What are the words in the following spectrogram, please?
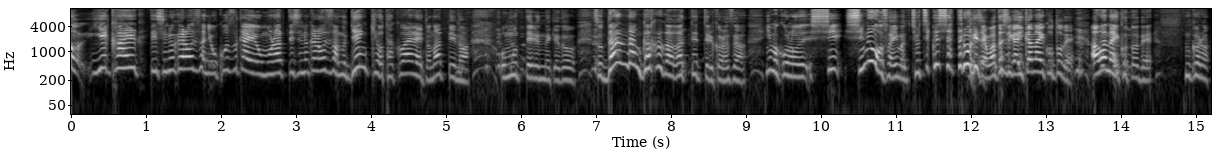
そろ家帰って死ぬからおじさんにお小遣いをもらって死ぬからおじさんの元気を蓄えないとなっていうのは思ってるんだけど そうだんだん額が上がってってるからさ今このし死ぬをさ今貯蓄しちゃってるわけじゃん私が行かないことで。会わないことで。だから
